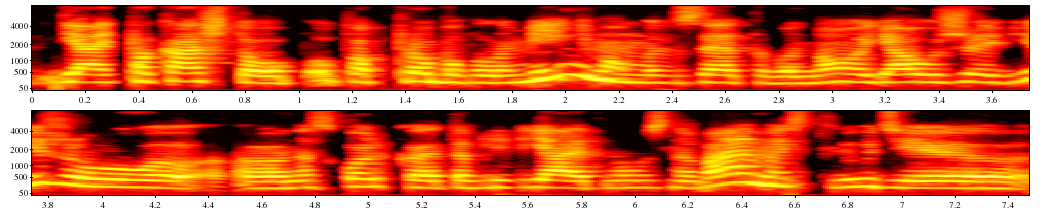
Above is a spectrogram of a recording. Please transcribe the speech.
Я пока что попробовала минимум из этого, но я уже вижу, э, насколько это влияет на узнаваемость. Люди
